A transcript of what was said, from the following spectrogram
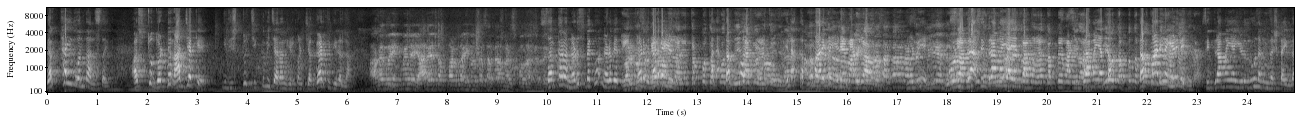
ವ್ಯರ್ಥ ಇದು ಅಂತ ಅನಿಸ್ತಾ ಇದೆ. ಅಷ್ಟು ದೊಡ್ಡ ರಾಜ್ಯಕ್ಕೆ ಇದಿಷ್ಟು ಚಿಕ್ಕ ವಿಚಾರನ ಹಿಡ್ಕೊಂಡು ಜಗ್ಗಾಡ್ತಿದ್ದೀರಲ್ಲ. ಸರ್ಕಾರ ನಡೆಸ್ಬೇಕು ನಡುವೆ? ಇಲ್ಲ ತಪ್ಪು ಮಾಡಿದ್ರೆ ಸಿದ್ದರಾಮಯ್ಯ ಏನ್ ತಪ್ಪೇ ಮಾಡಿಲ್ಲ. ಸಿದ್ದರಾಮಯ್ಯ ನೀವು ತಪ್ಪು ತಪ್ಪು ತಪ್ಪು ಇದ್ದೀರಾ. ಸಿದ್ದರಾಮಯ್ಯ ಇಳಿದ್ರು ನಮಗೆ ನಷ್ಟ ಇಲ್ಲ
